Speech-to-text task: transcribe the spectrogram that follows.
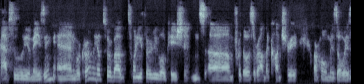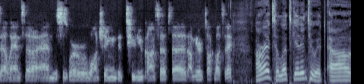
absolutely amazing. And we're currently up to about 20, 30 locations um, for those around the country. Our home is always Atlanta, and this is where we're launching the two new concepts that I'm here to talk about today. All right, so let's get into it. Uh,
